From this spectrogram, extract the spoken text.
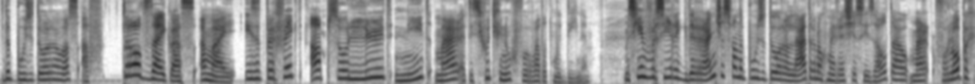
de poezetoren was af. Trots dat ik was. Amai. Is het perfect? Absoluut niet, maar het is goed genoeg voor wat het moet dienen. Misschien versier ik de randjes van de poezetoren later nog met restjes Cisaltouw, maar voorlopig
